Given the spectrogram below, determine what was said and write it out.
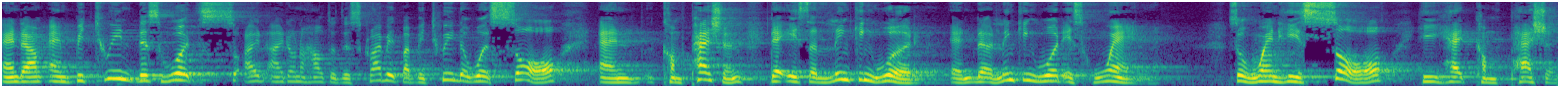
And, um, and between this word, so I, I don't know how to describe it, but between the word saw and compassion, there is a linking word, and the linking word is when. So when he saw, he had compassion.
